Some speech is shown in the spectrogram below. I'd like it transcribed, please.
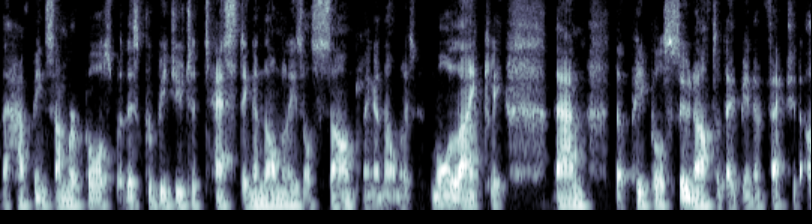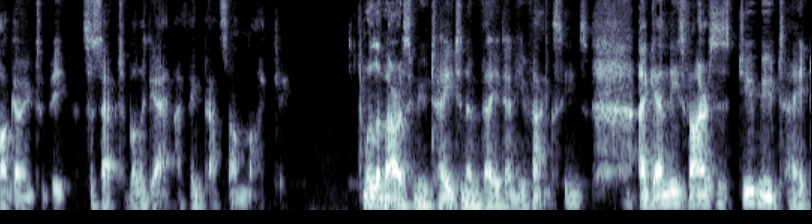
there have been some reports, but this could be due to testing anomalies or sampling anomalies, more likely than that people soon after they've been infected are going to be susceptible again. I think that's unlikely. Will the virus mutate and invade any vaccines? Again, these viruses do mutate,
